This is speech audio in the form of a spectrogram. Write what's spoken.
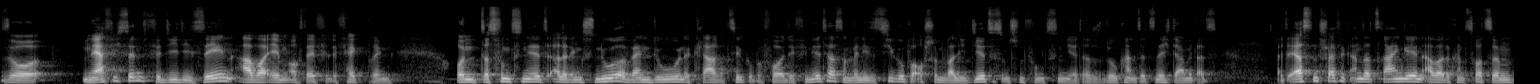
so nervig sind für die, die es sehen, aber eben auch sehr viel Effekt bringen. Und das funktioniert allerdings nur, wenn du eine klare Zielgruppe vorher definiert hast und wenn diese Zielgruppe auch schon validiert ist und schon funktioniert. Also du kannst jetzt nicht damit als als ersten Traffic-Ansatz reingehen, aber du kannst trotzdem,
